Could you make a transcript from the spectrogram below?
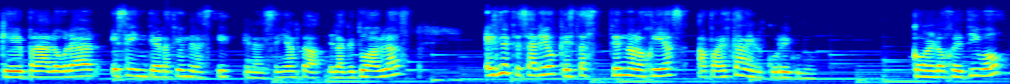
que para lograr esa integración de las TIC en la enseñanza de la que tú hablas, es necesario que estas tecnologías aparezcan en el currículum, con el objetivo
